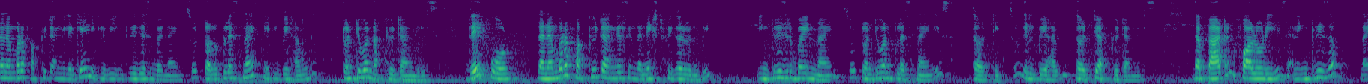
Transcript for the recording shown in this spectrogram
the number of acute angle again, it will be increases by 9. So, 12 plus 9, it will be having 21 acute angles. Therefore, the number of acute angles in the next figure will be increased by 9. So, 21 plus 9 is 30. So, they will be having 30 acute angles. The pattern followed is an increase of 9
